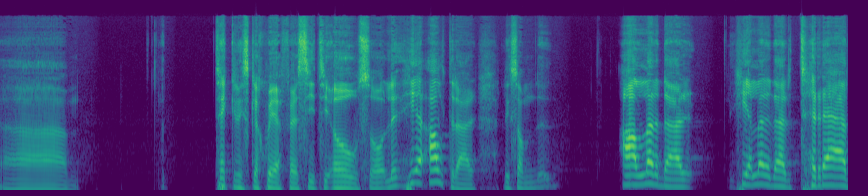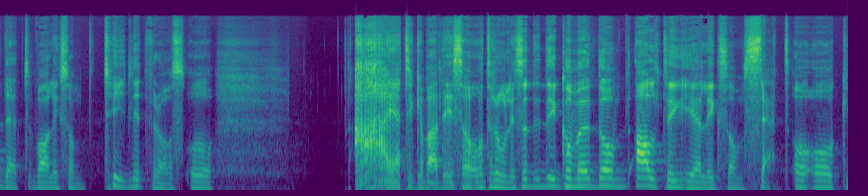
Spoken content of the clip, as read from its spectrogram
uh, tekniska chefer, CTOs och allt det där. Liksom, alla det där, hela det där trädet var liksom tydligt för oss. Och, ah, jag tycker bara det är så otroligt. Så det, det kommer, de, allting är liksom sett. Och, och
